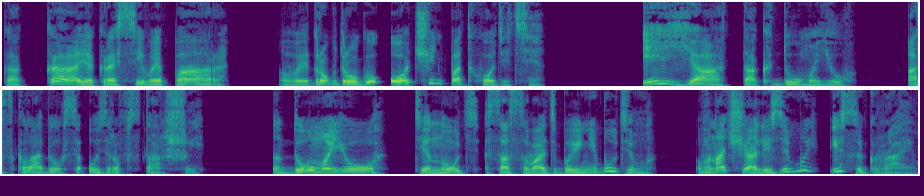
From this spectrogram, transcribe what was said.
«Какая красивая пара! Вы друг другу очень подходите. И я так думаю, осклабился Озеров-старший. Думаю, тянуть со свадьбой не будем. В начале зимы и сыграем.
